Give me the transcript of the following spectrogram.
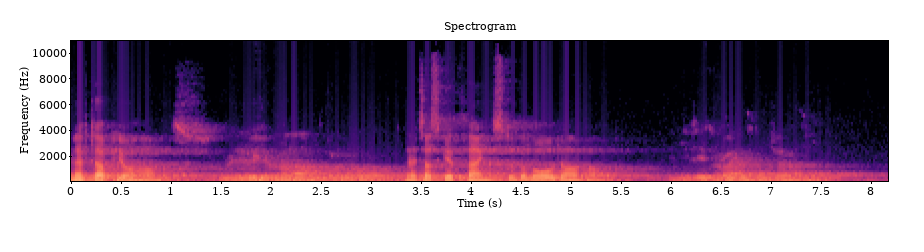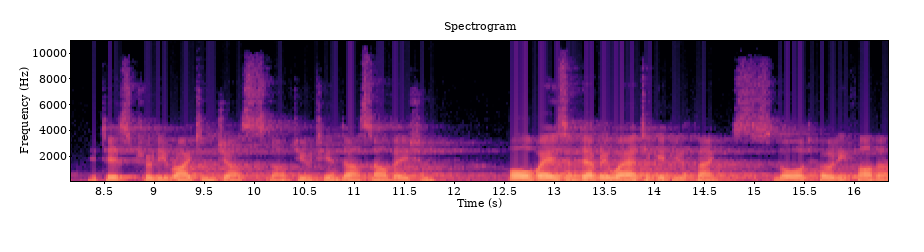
Lift up your hearts. Let us give thanks to the Lord our God. It is right. It is truly right and just, our duty and our salvation, always and everywhere to give you thanks, Lord, Holy Father,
